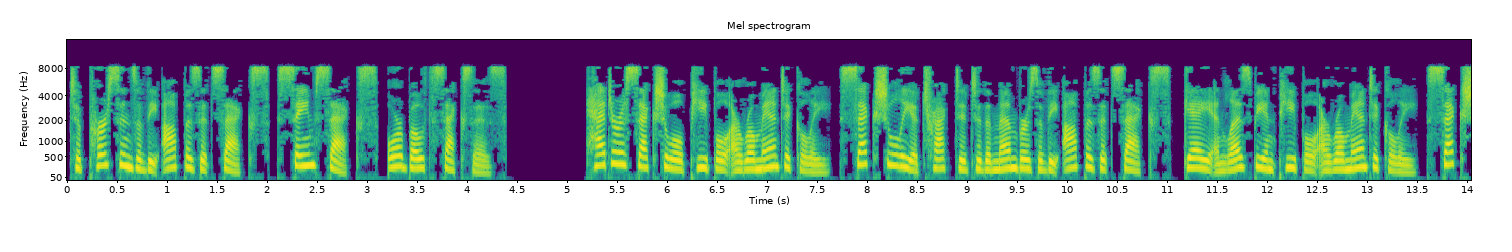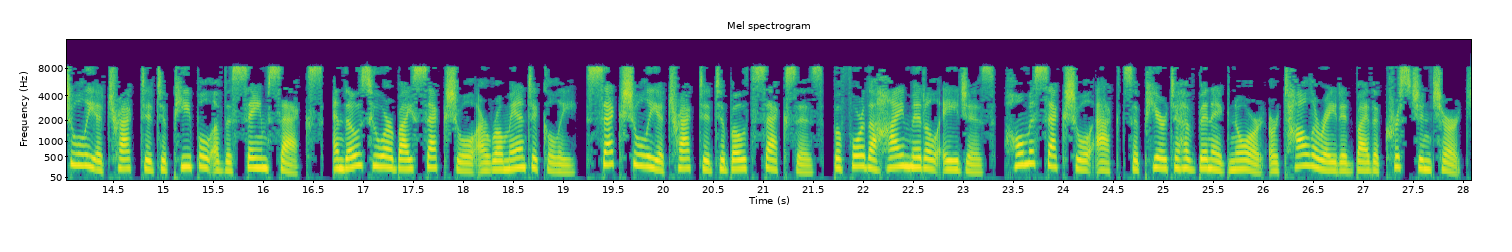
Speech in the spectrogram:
to persons of the opposite sex, same sex, or both sexes. Heterosexual people are romantically, sexually attracted to the members of the opposite sex, gay and lesbian people are romantically, sexually attracted to people of the same sex, and those who are bisexual are romantically, sexually attracted to both sexes. Before the High Middle Ages, homosexual acts appear to have been ignored or tolerated by the Christian Church.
